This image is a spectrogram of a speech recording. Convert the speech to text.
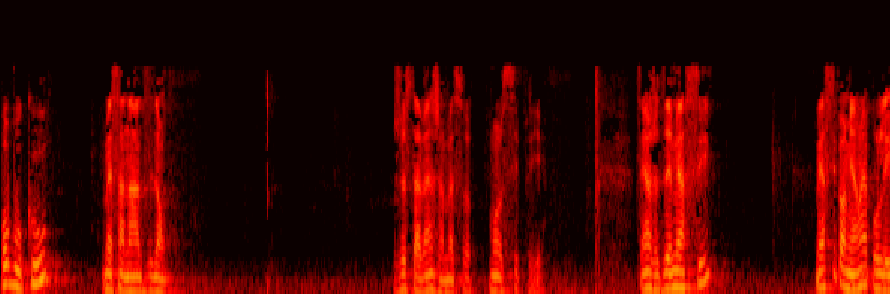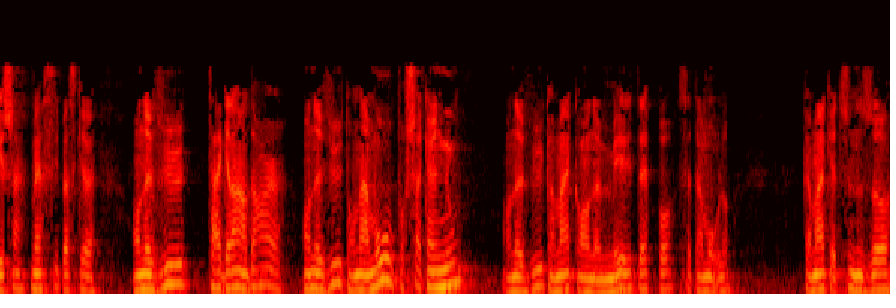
Pas beaucoup, mais ça n'en dit long. Juste avant, j'aimerais ça, moi aussi, prier. Seigneur, je dis merci. Merci premièrement pour les chants. Merci parce que on a vu ta grandeur, on a vu ton amour pour chacun de nous. On a vu comment qu'on ne méritait pas cet amour-là. Comment que tu nous as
